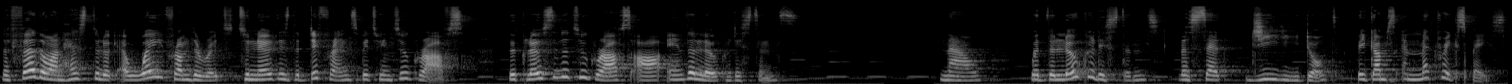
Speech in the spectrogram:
the further one has to look away from the root to notice the difference between two graphs, the closer the two graphs are in the local distance. Now, with the local distance, the set GD dot becomes a metric space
